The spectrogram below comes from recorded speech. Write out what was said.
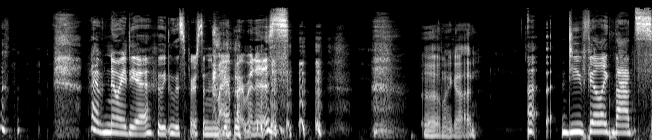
I have no idea who this person in my apartment is. oh my god. Uh, do you feel like that's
